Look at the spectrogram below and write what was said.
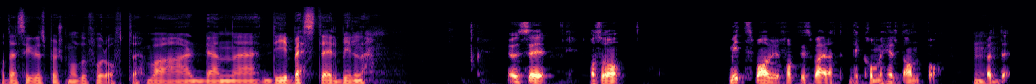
Og det er sikkert et spørsmål du får ofte. Hva er den, eh, de beste elbilene? Jeg vil si, altså, mitt svar vil faktisk være at det kommer helt an på. Mm. For det,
